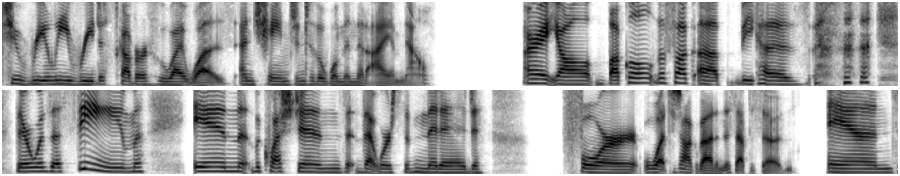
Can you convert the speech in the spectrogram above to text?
to really rediscover who I was and change into the woman that I am now. All right, y'all, buckle the fuck up because there was a theme in the questions that were submitted for what to talk about in this episode. And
